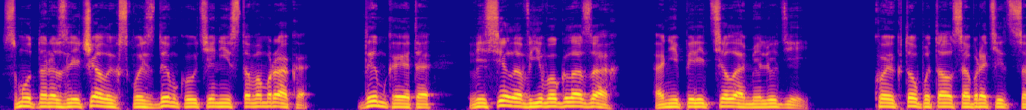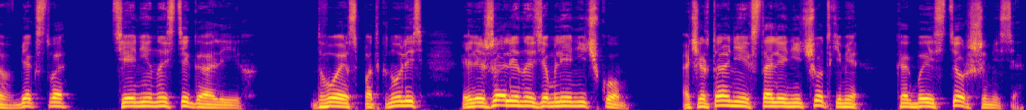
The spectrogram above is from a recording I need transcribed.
Смутно различал их сквозь дымку тенистого мрака. Дымка эта висела в его глазах, а не перед телами людей. Кое-кто пытался обратиться в бегство, тени настигали их. Двое споткнулись и лежали на земле ничком. Очертания их стали нечеткими, как бы истершимися.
